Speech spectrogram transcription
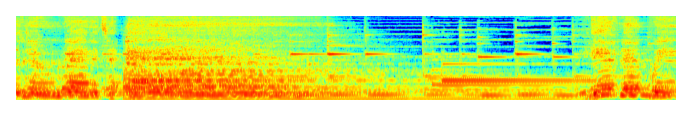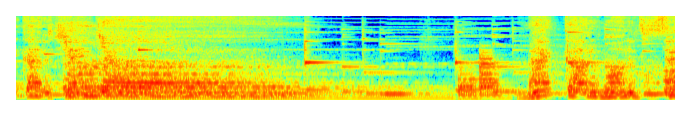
afternoon ready to end. Evening we gotta change up. Night got a morning to say.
